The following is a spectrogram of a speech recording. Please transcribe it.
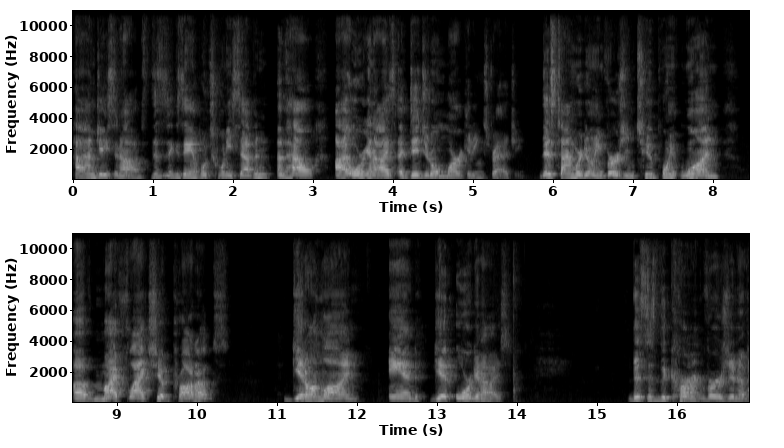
Hi, I'm Jason Hobbs. This is example 27 of how I organize a digital marketing strategy. This time we're doing version 2.1 of my flagship products, Get Online, and Get Organized. This is the current version of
